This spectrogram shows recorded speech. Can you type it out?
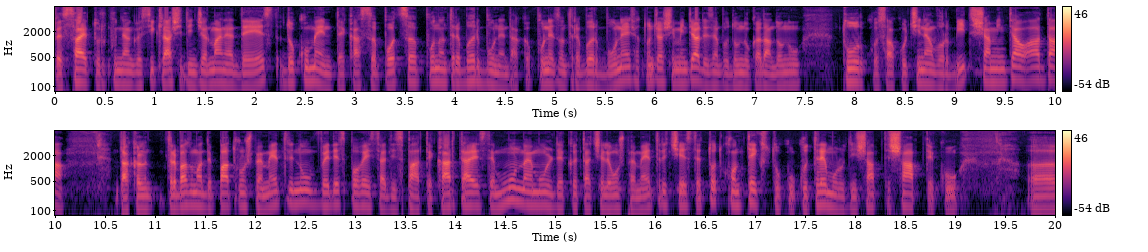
pe site-uri unde am găsit clase din Germania de Est documente ca să pot să pun întrebări bune. Dacă puneți întrebări bune și atunci aș amintea, de exemplu, domnul Cadan, domnul Turcu sau cu cine am vorbit și aminteau, a, da, dacă întrebați numai de 4-11 metri, nu vedeți povestea din spate. Cartea este mult mai mult decât acele 11 metri, ci este tot contextul cu, cu tremurul din 7-7, cu Uh,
